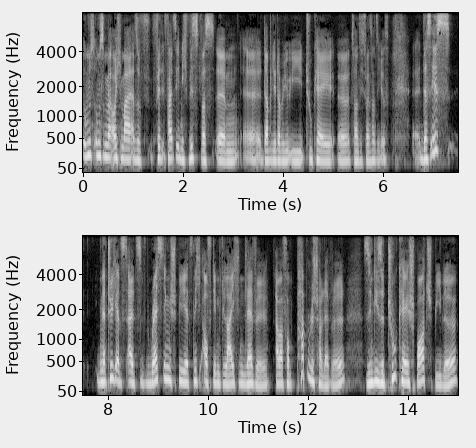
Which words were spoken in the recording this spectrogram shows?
um es euch mal, also falls ihr nicht wisst, was ähm, äh, WWE 2K äh, 2022 ist, äh, ist natürlich als, als Wrestling-Spiel jetzt nicht auf dem gleichen Level, aber vom Publisher-Level sind diese 2K-Sportspiele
